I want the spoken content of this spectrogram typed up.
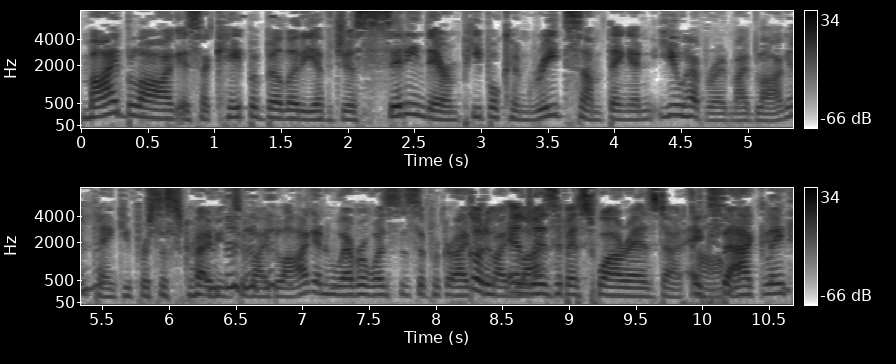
my blog is a capability of just sitting there and people can read something and you have read my blog and mm-hmm. thank you for subscribing to my blog and whoever wants to subscribe Go to to my blog. elizabethsuarez.com. Exactly.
